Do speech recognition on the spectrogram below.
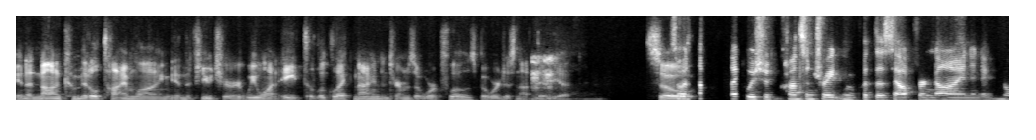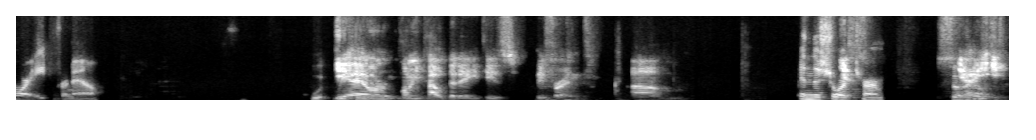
in a non-committal timeline in the future, we want eight to look like nine in terms of workflows, but we're just not there yet. So, so it's not like we should concentrate and put this out for nine and ignore eight for now. Yeah, or point out that eight is different um, in the short yes. term. So yeah, he,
